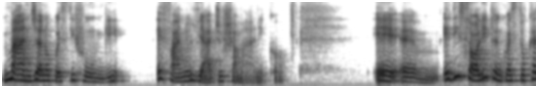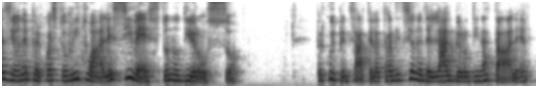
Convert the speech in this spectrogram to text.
mangiano questi funghi e fanno il viaggio sciamanico. E, ehm, e, di solito in questa occasione, per questo rituale, si vestono di rosso. Per cui pensate, la tradizione dell'albero di Natale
